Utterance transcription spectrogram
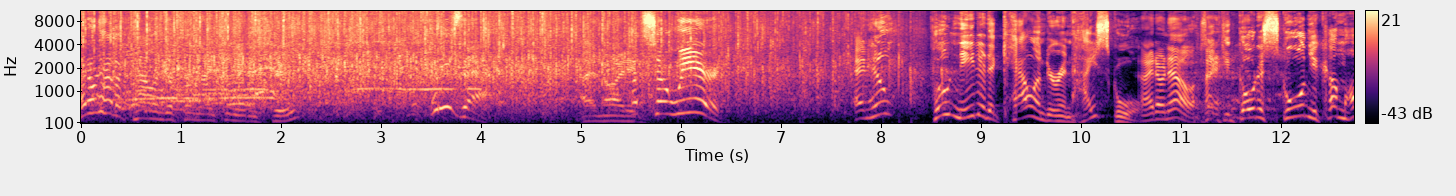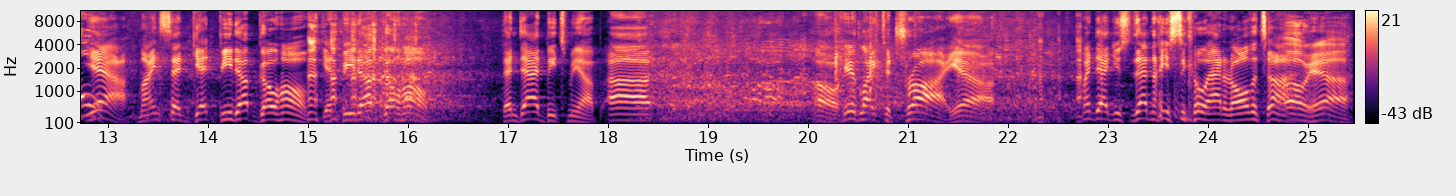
I don't have a calendar from 1982. What is that? I have no idea. That's so weird. And who who needed a calendar in high school? I don't know. It's like you go to school and you come home. Yeah, mine said, get beat up, go home. Get beat up, go home. Then dad beats me up. Uh, oh, he'd like to try, yeah. My dad used to, dad and I used to go at it all the time. Oh yeah.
